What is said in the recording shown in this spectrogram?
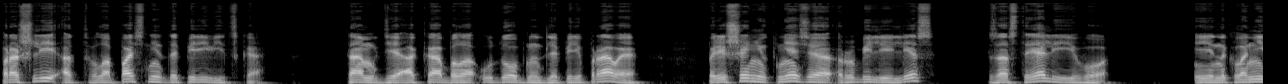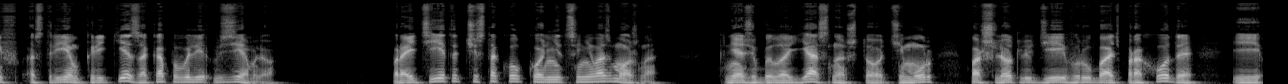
прошли от Лопасни до Перевицка. Там, где Ока была удобна для переправы, по решению князя рубили лес, заостряли его и, наклонив острием к реке, закапывали в землю. Пройти этот чистокол конницы невозможно. Князю было ясно, что Тимур пошлет людей вырубать проходы, и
